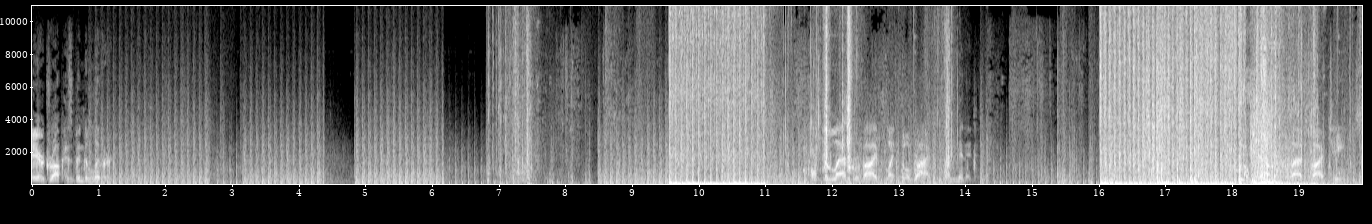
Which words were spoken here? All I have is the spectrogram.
Airdrop has been delivered. Last flight will arrive in one minute. To the last five teams.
